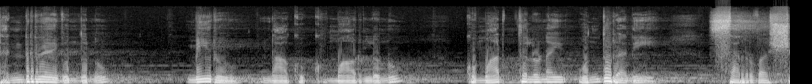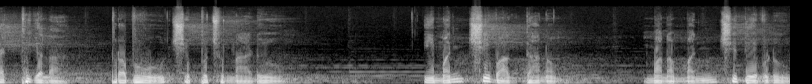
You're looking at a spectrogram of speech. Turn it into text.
తండ్రినై ఉందును మీరు నాకు కుమారులను కుమార్తెలునై ఉందురని సర్వశక్తిగల ప్రభువు చెప్పుచున్నాడు. ఈ మంచి వాగ్దానం మన మంచి దేవుడు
